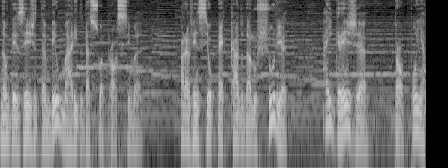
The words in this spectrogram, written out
não deseje também o marido da sua próxima. Para vencer o pecado da luxúria, a Igreja propõe a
